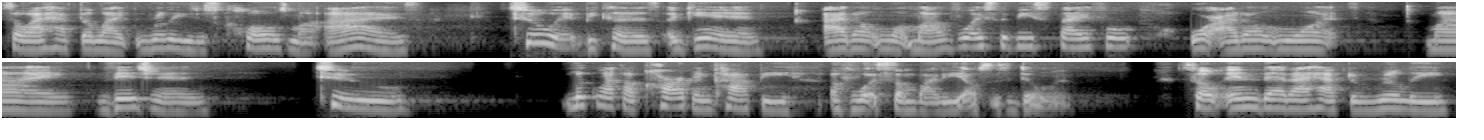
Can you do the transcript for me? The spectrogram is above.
So I have to like really just close my eyes to it because, again, I don't want my voice to be stifled or I don't want my vision to look like a carbon copy of what somebody else is doing. So in that, I have to really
